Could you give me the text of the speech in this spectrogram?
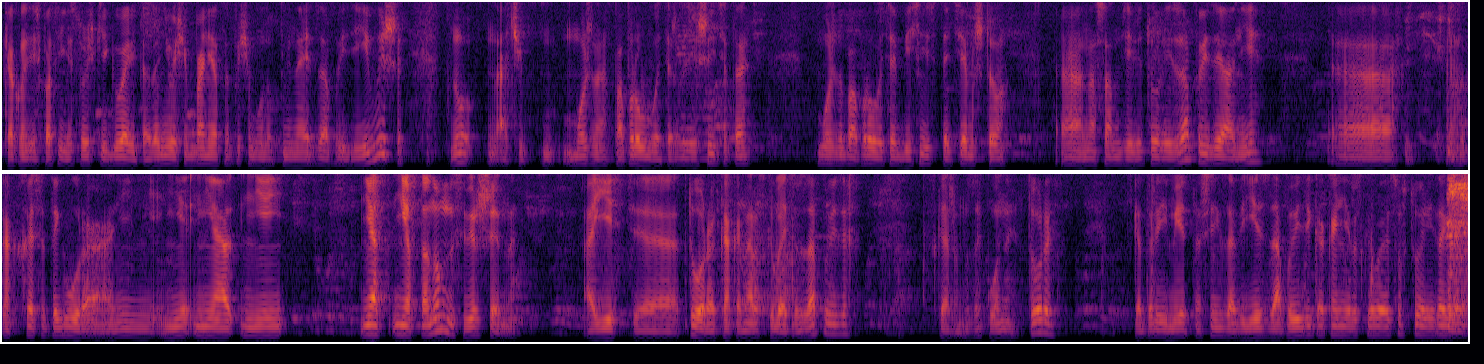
Как он здесь в последней строчке говорит, тогда не очень понятно, почему он упоминает заповеди и выше. Ну, а можно попробовать разрешить это, можно попробовать объяснить это тем, что э, на самом деле Тора и заповеди, они, э, как Хесет и Гура, они не, не, не, не, не автономны совершенно а есть э, Тора, как она раскрывается в заповедях, скажем, законы Торы, которые имеют отношение к заповеди. Есть заповеди, как они раскрываются в Торе и так далее.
